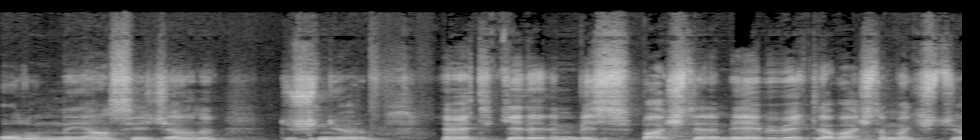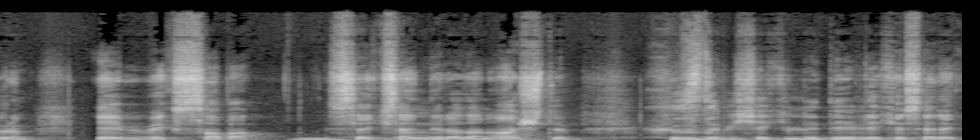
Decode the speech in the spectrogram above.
olumlu yansıyacağını düşünüyorum. Evet gelelim biz başlayalım. E-Bebek'le başlamak istiyorum. E-Bebek sabah 80 liradan açtı. Hızlı bir şekilde devre keserek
